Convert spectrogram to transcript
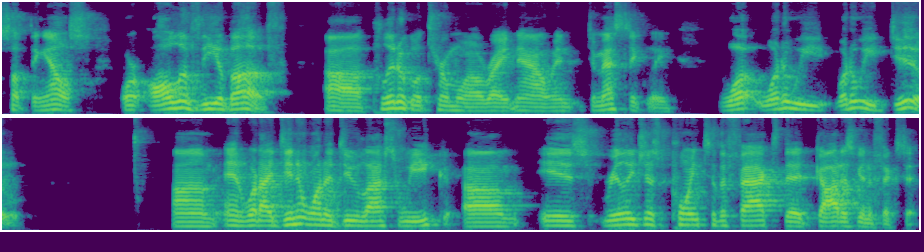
something else, or all of the above, uh, political turmoil right now and domestically, what what do we what do we do? Um, and what I didn't want to do last week um, is really just point to the fact that God is going to fix it.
